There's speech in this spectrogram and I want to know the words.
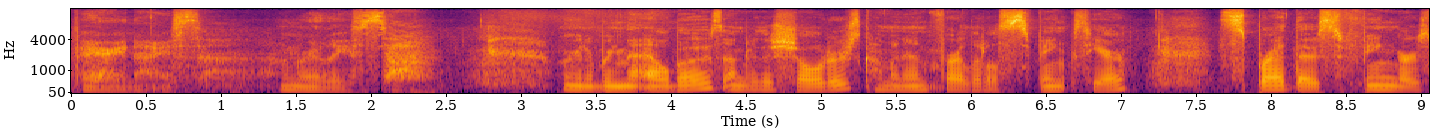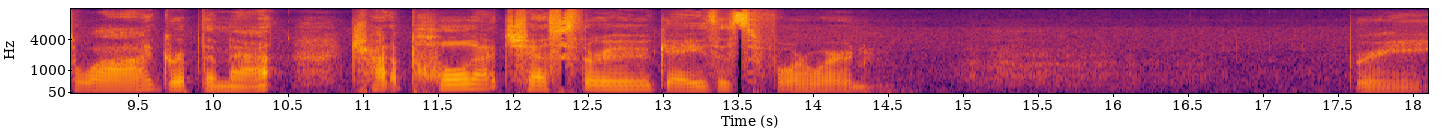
Very nice. And release. We're going to bring the elbows under the shoulders, coming in for a little sphinx here. Spread those fingers wide, grip the mat. Try to pull that chest through, gazes forward. Breathe.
